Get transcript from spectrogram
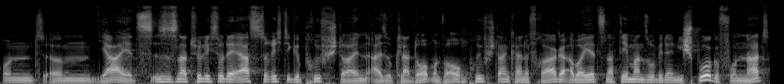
Und ähm, ja, jetzt ist es natürlich so der erste richtige Prüfstein. Also klar, Dortmund war auch ein Prüfstein, keine Frage. Aber jetzt, nachdem man so wieder in die Spur gefunden hat,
